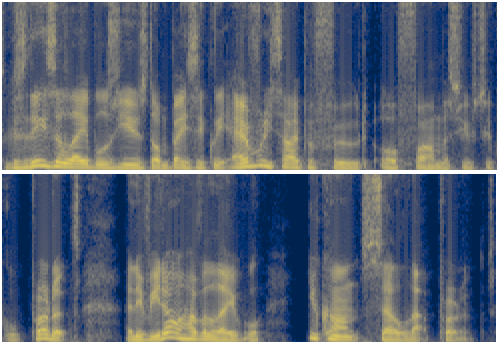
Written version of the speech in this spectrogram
because these are labels used on basically every type of food or pharmaceutical product. And if you don't have a label, you can't sell that product.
